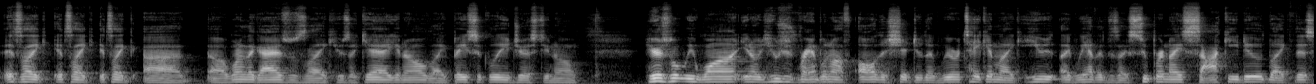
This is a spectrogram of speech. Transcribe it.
it's like it's like it's like uh, uh, one of the guys was like he was like yeah you know like basically just you know here's what we want you know he was just rambling off all this shit dude like we were taking like he like we had like this like super nice sake dude like this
